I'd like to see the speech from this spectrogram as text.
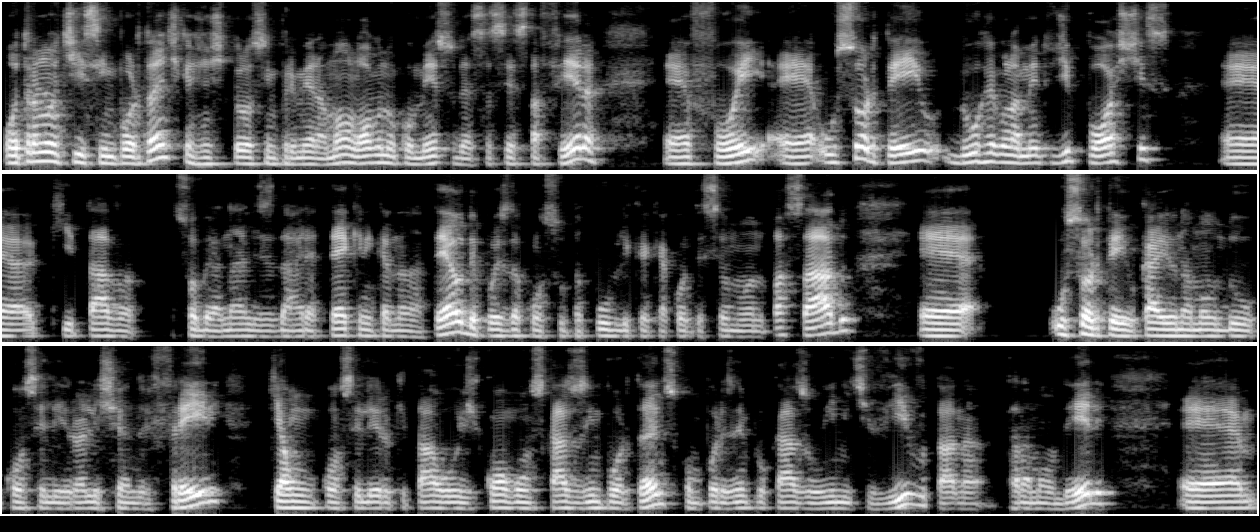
Outra notícia importante que a gente trouxe em primeira mão, logo no começo dessa sexta-feira, é, foi é, o sorteio do regulamento de postes, é, que estava sobre análise da área técnica da Anatel, depois da consulta pública que aconteceu no ano passado. É, o sorteio caiu na mão do conselheiro Alexandre Freire, que é um conselheiro que está hoje com alguns casos importantes, como por exemplo o caso Init Vivo, está na, tá na mão dele, é,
